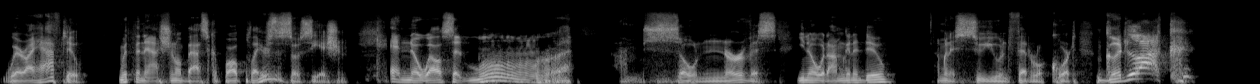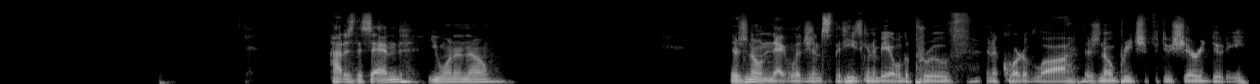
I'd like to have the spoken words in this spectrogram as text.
Where I have to, with the National Basketball Players Association. And Noel said, I'm so nervous. You know what I'm going to do? I'm going to sue you in federal court. Good luck. How does this end? You want to know? There's no negligence that he's going to be able to prove in a court of law. There's no breach of fiduciary duty.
